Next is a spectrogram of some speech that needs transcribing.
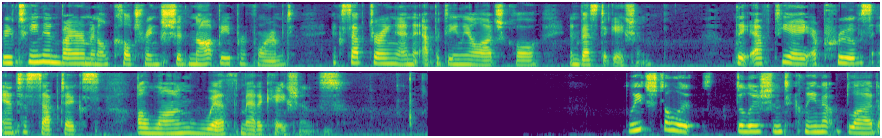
Routine environmental culturing should not be performed except during an epidemiological investigation. The FDA approves antiseptics along with medications. Bleach dilu dilution to clean up blood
